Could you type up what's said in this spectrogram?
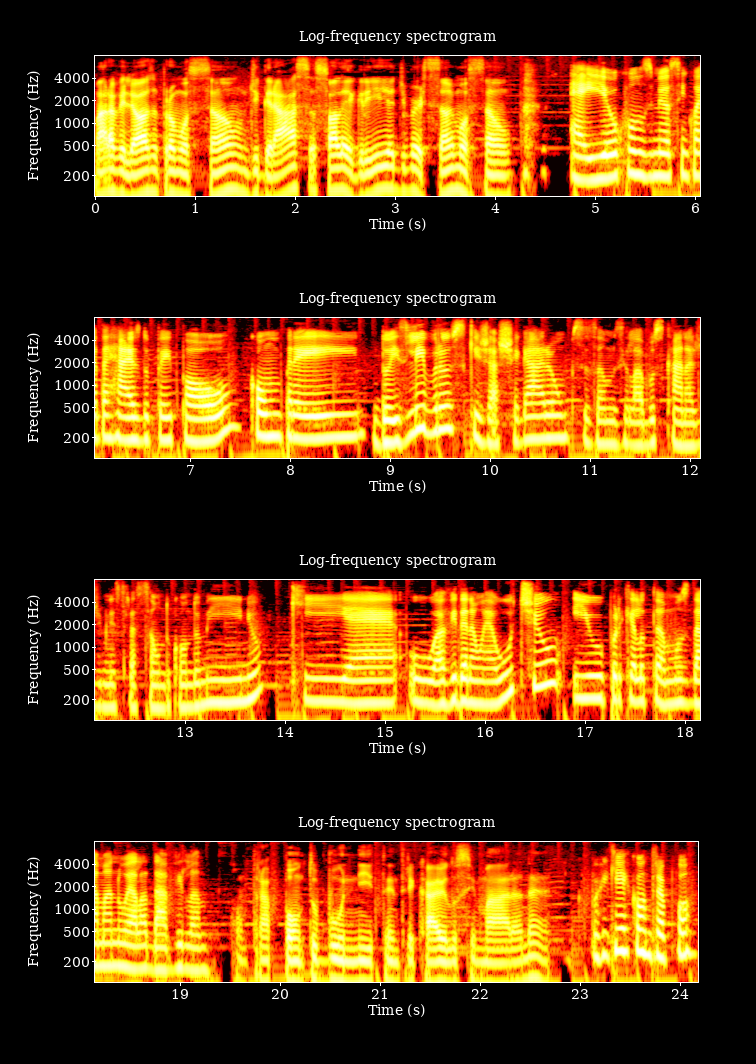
maravilhosa promoção, de graça, só alegria, diversão, emoção. É, e eu com os meus 50 reais do PayPal comprei dois livros que já chegaram, precisamos ir lá buscar na administração do condomínio que é o A Vida Não É Útil e o Porque Lutamos da Manuela Dávila. Contraponto bonito entre Caio e Lucimara, né? Por que contraponto?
